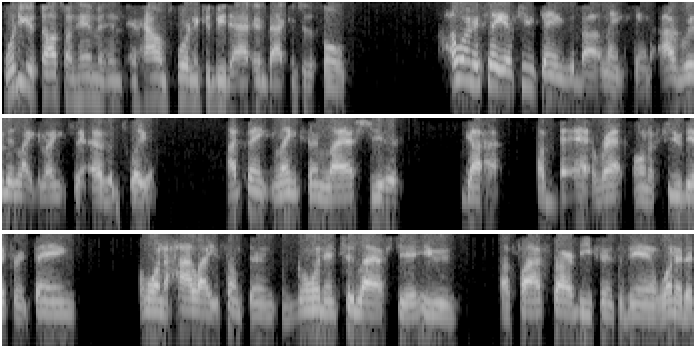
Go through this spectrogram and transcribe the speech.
What are your thoughts on him and, and how important it could be to add him back into the fold? I want to say a few things about Langston. I really like Langston as a player. I think Langston last year got a bad rap on a few different things. I want to highlight something. Going into last year, he was a five star defensive end, one of the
